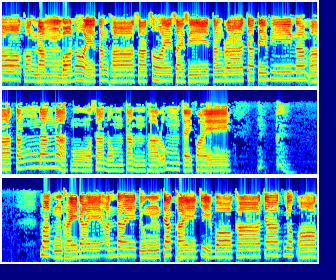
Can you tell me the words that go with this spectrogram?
ขอของนำบ่อน้อยตั้งผาสาดซอยใส่สีตั้งราชเตวีงามอาตั้งดังนาดหมู่สนมท่านพารมใจไฟ มักไข่ใดอันใดจุงจักไข่จี้บอกขาจักยกออก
